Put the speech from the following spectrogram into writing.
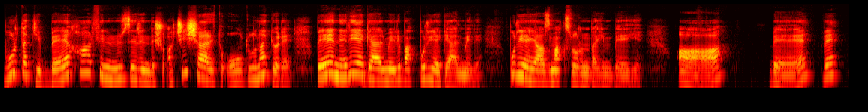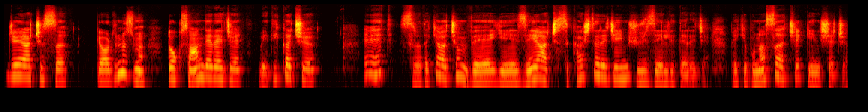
buradaki B harfinin üzerinde şu açı işareti olduğuna göre B nereye gelmeli? Bak buraya gelmeli. Buraya yazmak zorundayım B'yi. A, B ve C açısı. Gördünüz mü? 90 derece ve dik açı. Evet, sıradaki açım V, Y, Z açısı kaç dereceymiş? 150 derece. Peki bu nasıl açı? Geniş açı.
